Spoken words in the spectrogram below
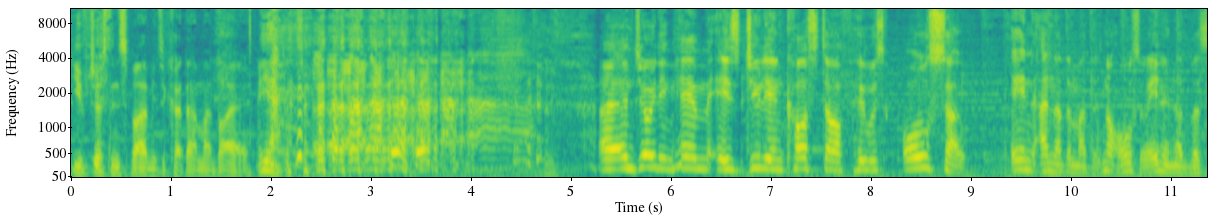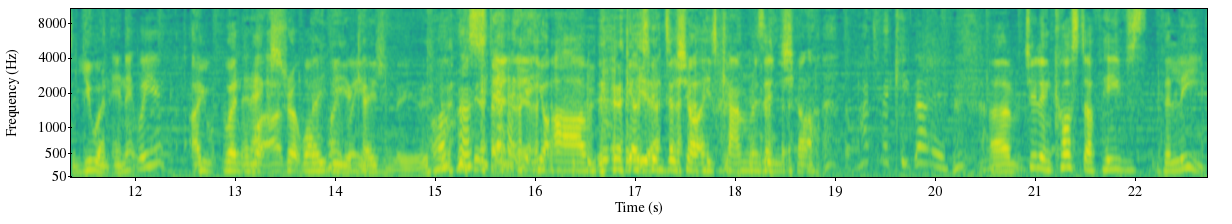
you've just inspired me to cut down my bio. Yeah. uh, and joining him is Julian Kostov, who was also in Another Mother. Not also in Another Mother. You weren't in it, were you? You weren't an Well, extra at one maybe point, were you? occasionally. Stand. Your arm goes Yeah. into shot, his camera's in shot. Why did I keep that in? Um, Julian Kostov, he's the lead,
